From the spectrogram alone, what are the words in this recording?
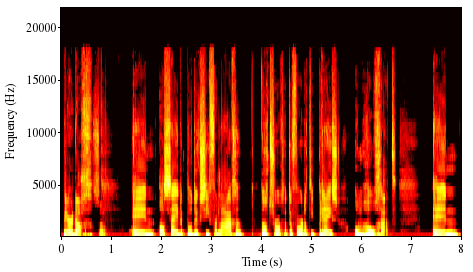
per dag. Zo. En als zij de productie verlagen, dan zorgt het ervoor dat die prijs omhoog gaat. En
